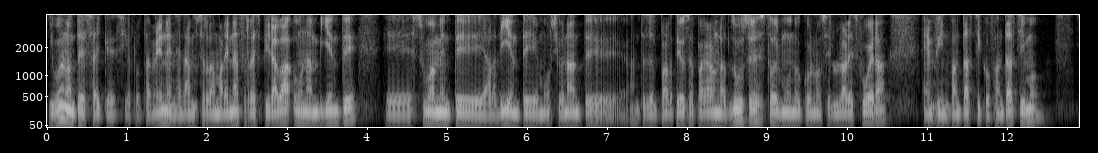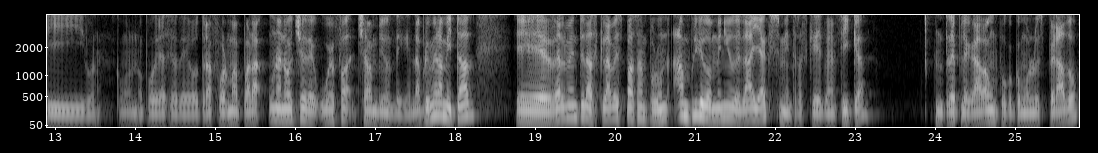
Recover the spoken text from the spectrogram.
y bueno, antes hay que decirlo también, en el Amsterdam Arena se respiraba un ambiente eh, sumamente ardiente, emocionante. Antes del partido se apagaron las luces, todo el mundo con los celulares fuera, en fin, fantástico, fantástico. Y bueno, como no podría ser de otra forma, para una noche de UEFA Champions League. En la primera mitad, eh, realmente las claves pasan por un amplio dominio del Ajax, mientras que el Benfica replegaba un poco como lo esperado.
